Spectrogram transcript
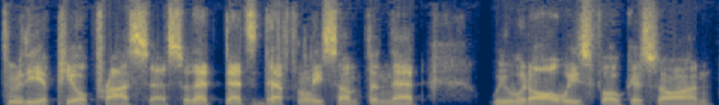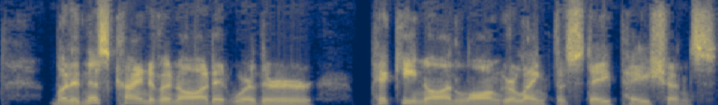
through the appeal process. So that that's definitely something that we would always focus on. But in this kind of an audit where they're picking on longer length of stay patients,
